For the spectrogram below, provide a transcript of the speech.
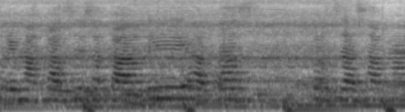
terima kasih sekali atas kerjasama.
